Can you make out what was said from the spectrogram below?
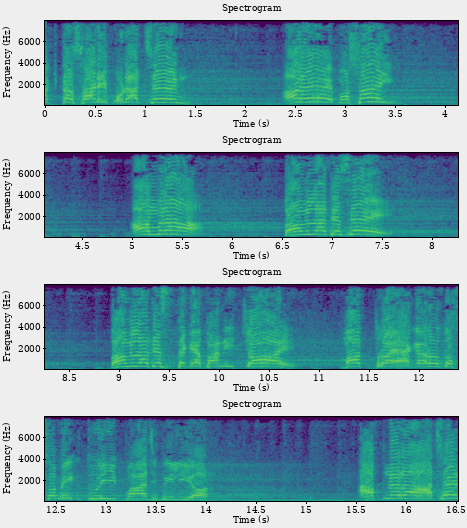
একটা শাড়ি পুড়াচ্ছেন। আরে মশাই, আমরা বাংলাদেশে, বাংলাদেশ থেকে বাণিজ্য হয় মাত্র এগারো দশমিক দুই পাঁচ বিলিয়ন। আপনারা আছেন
